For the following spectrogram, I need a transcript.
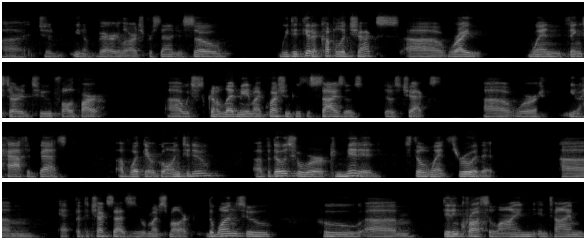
uh, to you know very large percentages. So we did get a couple of checks uh, right when things started to fall apart, uh, which kind of led me to my question because the size of those those checks uh, were, you know, half at best of what they were going to do. Uh, but those who were committed still went through with it. Um, but the check sizes were much smaller. The ones who who um, didn't cross the line in time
